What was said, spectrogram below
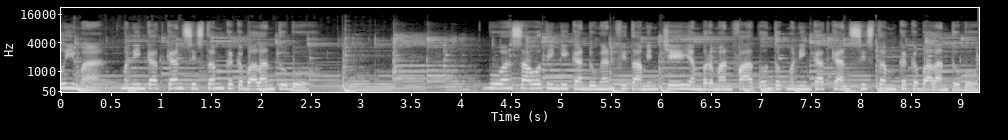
5. Meningkatkan sistem kekebalan tubuh. Buah sawo tinggi kandungan vitamin C yang bermanfaat untuk meningkatkan sistem kekebalan tubuh.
